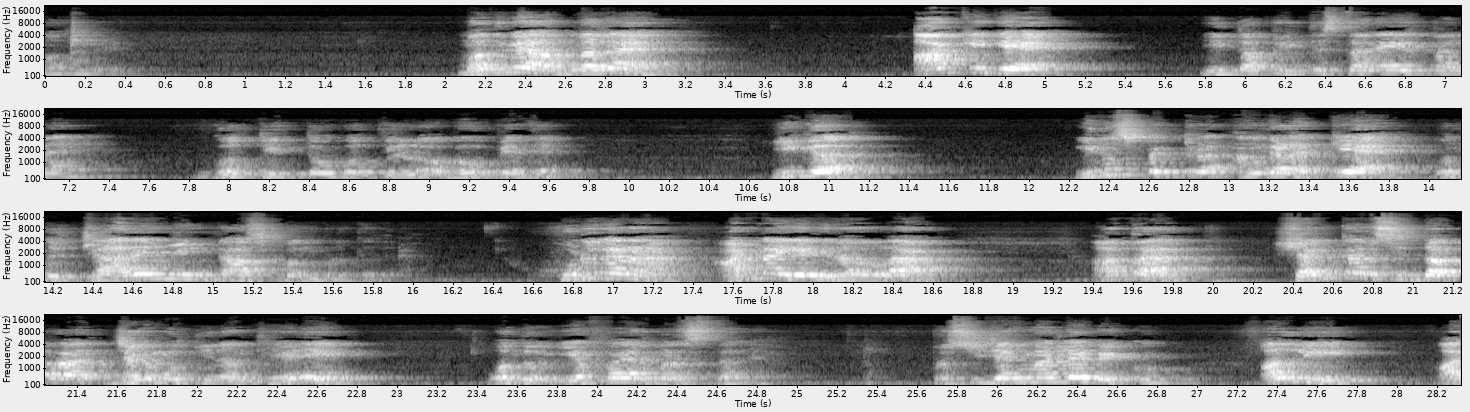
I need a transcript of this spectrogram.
ಮದುವೆ. ಮದುವೆ ಆದ್ಮೇಲೆ ಆಕೆಗೆ ಈತ ಪ್ರೀತಿಸ್ತಾನೆ ಇರ್ತಾನೆ. ಗೊತ್ತಿತ್ತು, ಗೊತ್ತಿಲ್ಲೋ ಗೌಪ್ಯತೆ. ಈಗ ಇನ್ಸ್ಪೆಕ್ಟರ್ ಅಂಗಳಕ್ಕೆ ಒಂದು ಚಾಲೆಂಜಿಂಗ್ ಟಾಸ್ಕ್ ಬಂದ್ಬಿಡ್ತದೆ ಹುಡುಗನ ಅಣ್ಣ ಏನಿದಾರಲ್ಲ ಆತ ಶಂಕರ್ ಸಿದ್ದಪ್ಪ ಜಗಮೂರ್ತಿನ ಅಂತ ಹೇಳಿ ಒಂದು ಎಫ್ ಐ ಆರ್ ಬರೆಸ್ತಾನೆ. ಪ್ರೊಸೀಜರ್ ಮಾಡಲೇಬೇಕು. ಅಲ್ಲಿ ಆ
